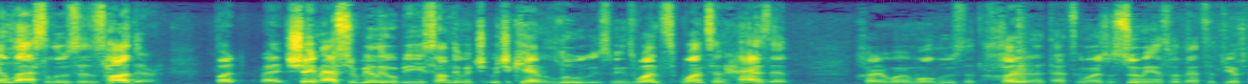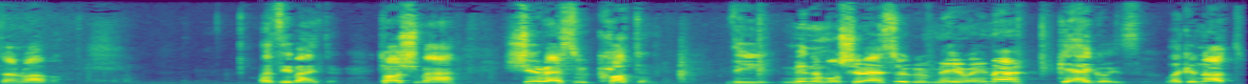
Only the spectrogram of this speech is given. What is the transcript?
unless it loses its Hadar. But right, Shem Esrog really would be something which, which you can't lose. It means once once it has it, it won't lose it. That- that's what I was assuming. That's what that's the Tifta and Rava. Let's see weiter. Toshma, Shir Esrog cotton. The minimal Shir Esrog, Rav Meir Eimer, ke'egois. Like a nut.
